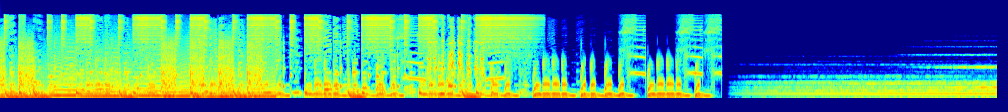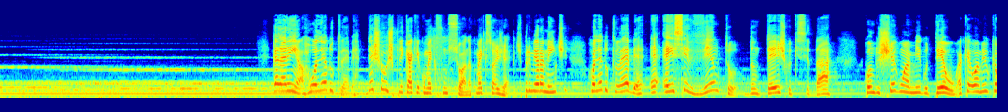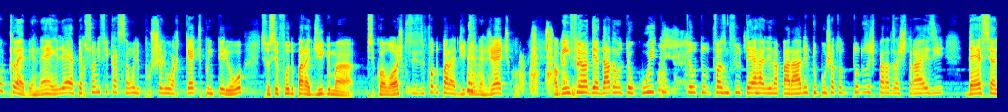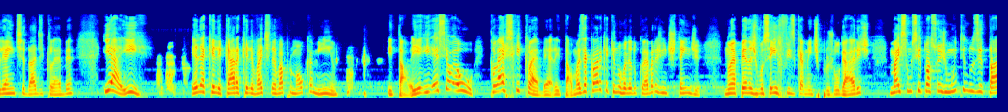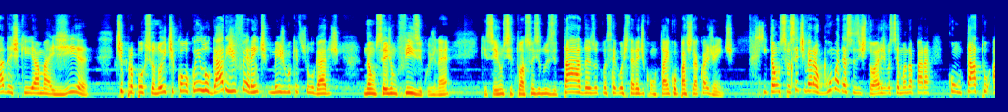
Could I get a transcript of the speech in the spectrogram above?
Galerinha, rolê do Kleber. Deixa eu explicar aqui como é que funciona, como é que são as regras. Primeiramente, rolê do Kleber é, é esse evento dantesco que se dá quando chega um amigo teu, o amigo que é o Kleber, né? Ele é a personificação, ele puxa ali o arquétipo interior. Se você for do paradigma psicológico, se você for do paradigma energético, alguém enfia uma dedada no teu cu e tu, tu, tu faz um fio terra ali na parada e tu puxa to, todas as paradas astrais e desce ali a entidade Kleber. E aí, ele é aquele cara que ele vai te levar pro mau caminho e tal. E, e esse é, é, o Classic Kleber e tal. Mas é claro que aqui no rolê do Kleber a gente entende, não é apenas você ir fisicamente para os lugares, mas são situações muito inusitadas que a magia te proporcionou e te colocou em lugares diferentes, mesmo que esses lugares não sejam físicos, né? Que sejam situações inusitadas ou que você gostaria de contar e compartilhar com a gente. Então, se você tiver alguma dessas histórias, você manda para contato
